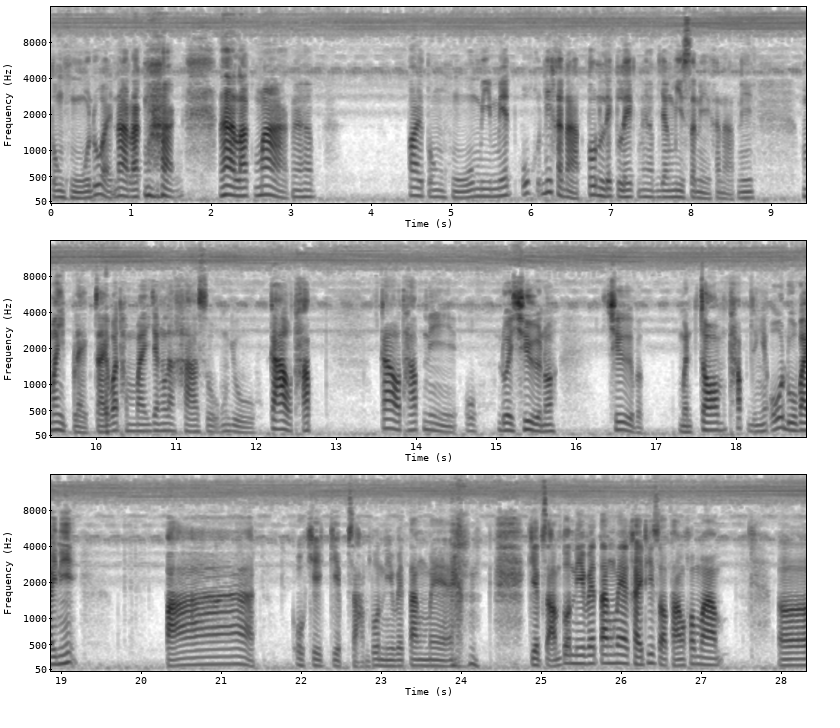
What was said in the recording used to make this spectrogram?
ตรงหูด้วยน่ารักมาก น่ารักมากนะครับ ป้ายตรงหูมีเม็ดอุ๊กนี่ขนาดต้นเล็ก ๆ นะครับ ยังมีเสน่ห์ขนาดนี้ ไม่แปลกใจว่าทำไมยังราคาสูงอยู่เก้าทับเก้าทับนี่โอ้ด้วยชื่อเนาะชื่อแบบเหมือนจอมทับอย่างเงี้ยโอ้ดูใบนี้ปาดโอเค เก็บสามต้นนี้ไว้ตั้งแม่ เก็บสามต้นนี้ไว้ตั้งแม่ใครที่สอบถามเข้ามา เออ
